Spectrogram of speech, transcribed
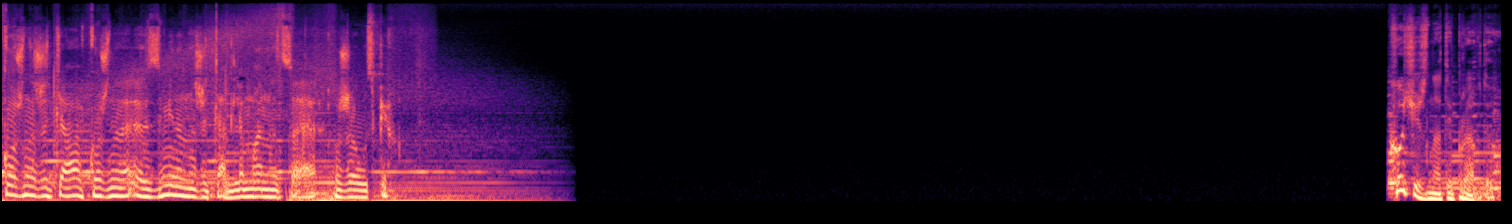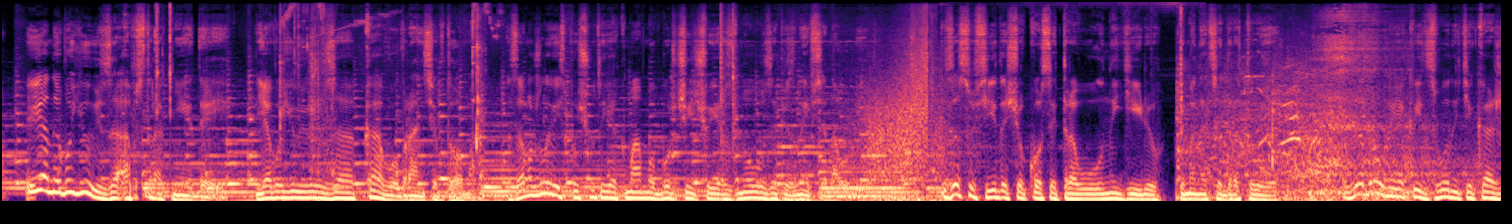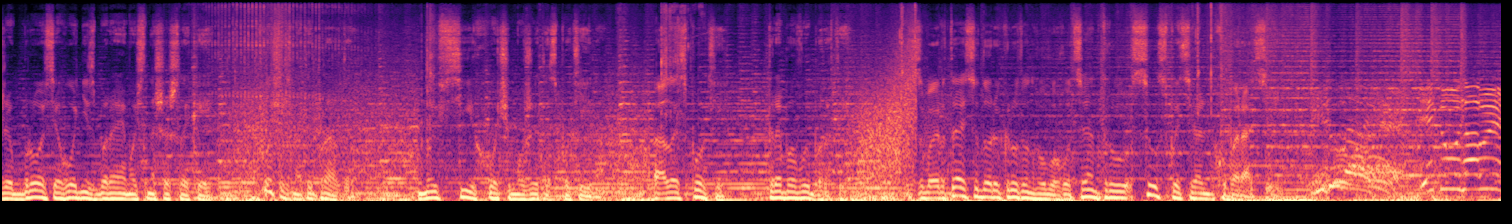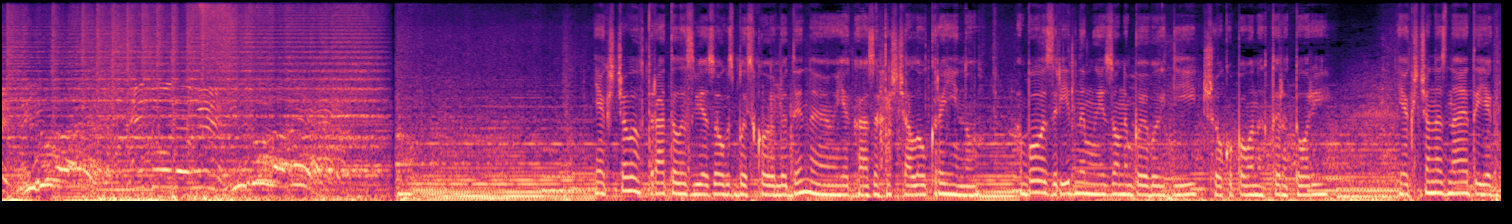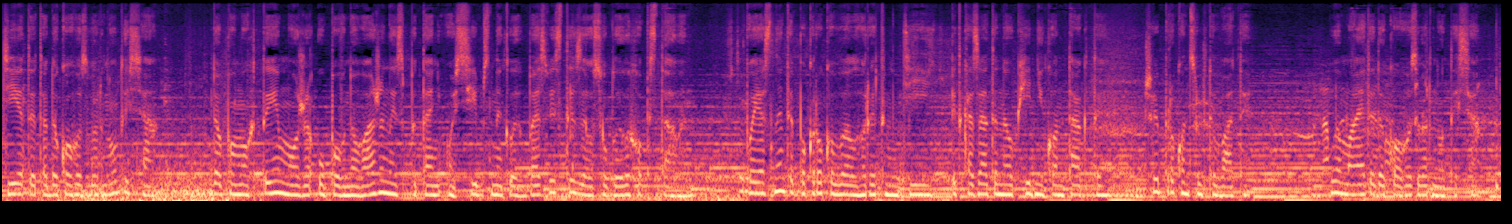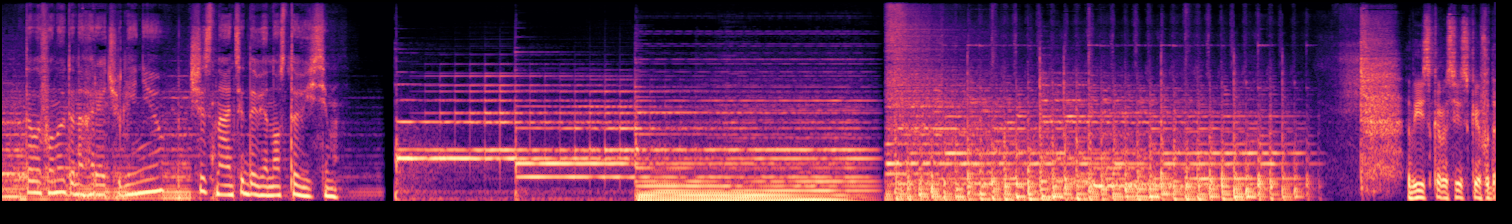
кожне життя, кожне е, змінене життя для мене це вже успіх. Хочеш знати правду? Я не воюю за абстрактні ідеї. Я воюю за каву вранці вдома, за можливість почути, як мама бурчить, що я знову запізнився на обід, за сусіда, що косить траву у неділю, і мене це дратує. За друга, який дзвонить і каже, бро, сьогодні збираємось на шашлики. Хочеш знати правду? Ми всі хочемо жити спокійно, але спокій треба вибороти. Звертайся до рекрутингового центру сил спеціальних операцій. Якщо ви втратили зв'язок з близькою людиною, яка захищала Україну, або з рідними із зони бойових дій чи окупованих територій, якщо не знаєте, як діяти та до кого звернутися, допомогти може уповноважений з питань осіб, зниклих безвісти за особливих обставин, пояснити покроковий алгоритм дій, підказати необхідні контакти чи проконсультувати. Ви маєте до кого звернутися. Телефонуйте на гарячу лінію 1698. Війська Російської Федерації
